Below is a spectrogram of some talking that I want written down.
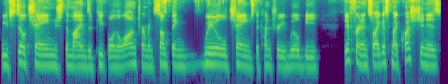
we've still changed the minds of people in the long term, and something will change. The country will be different. And so, I guess my question is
